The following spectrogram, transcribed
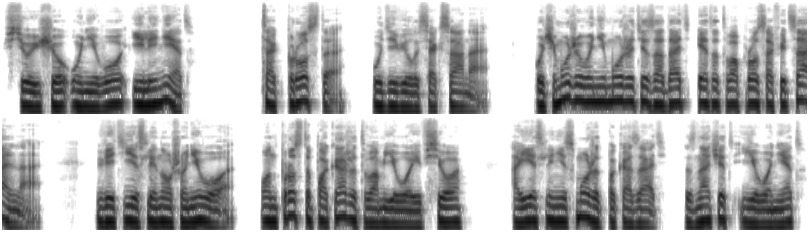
все еще у него или нет? Так просто, удивилась Оксана. Почему же вы не можете задать этот вопрос официально? Ведь если нож у него, он просто покажет вам его и все. А если не сможет показать, значит его нет.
